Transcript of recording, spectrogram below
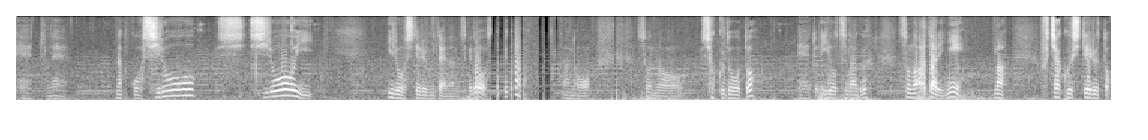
えー、っとねなんかこう白白い色をしてるみたいなんですけどそれがあのその食道と,、えーと、胃をつなぐその辺りに、まあ、付着してると、う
